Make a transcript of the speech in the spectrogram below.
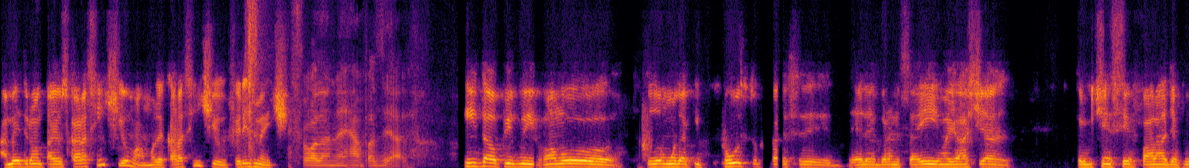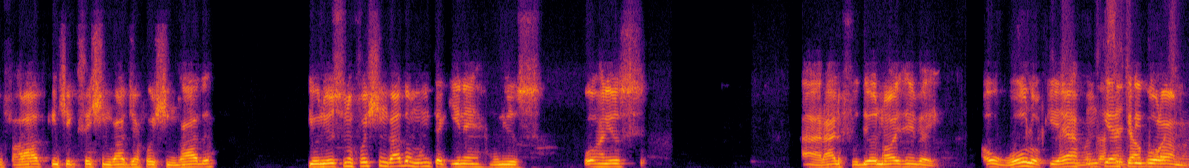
amedrontar. E os caras sentiu, mano. A molecada sentiu, infelizmente. É foda, né, rapaziada? Então, Pinguim, vamos. Todo mundo aqui puto pra ser relembrando isso aí, mas eu acho que já, tudo que tinha que ser falado já foi falado, quem tinha que ser xingado já foi xingado. E o Nilson não foi xingado muito aqui, né? O Nilson. Porra, Nilson. Caralho, fudeu nós, hein, velho. Olha o golo que é, como que é aquele gol lá, mano?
